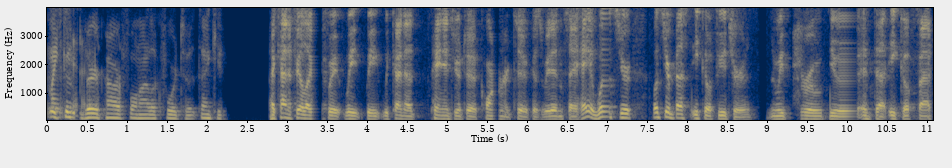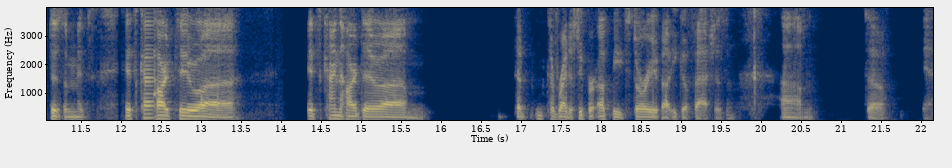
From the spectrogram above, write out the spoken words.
it's going to be very powerful, and I look forward to it. Thank you. I kind of feel like we we we, we kind of painted you into a corner too because we didn't say, hey, what's your what's your best eco future? And we threw you into eco fascism. It's it's kind of hard to uh, it's kind of hard to um, to to write a super upbeat story about eco fascism. Um, so yeah,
